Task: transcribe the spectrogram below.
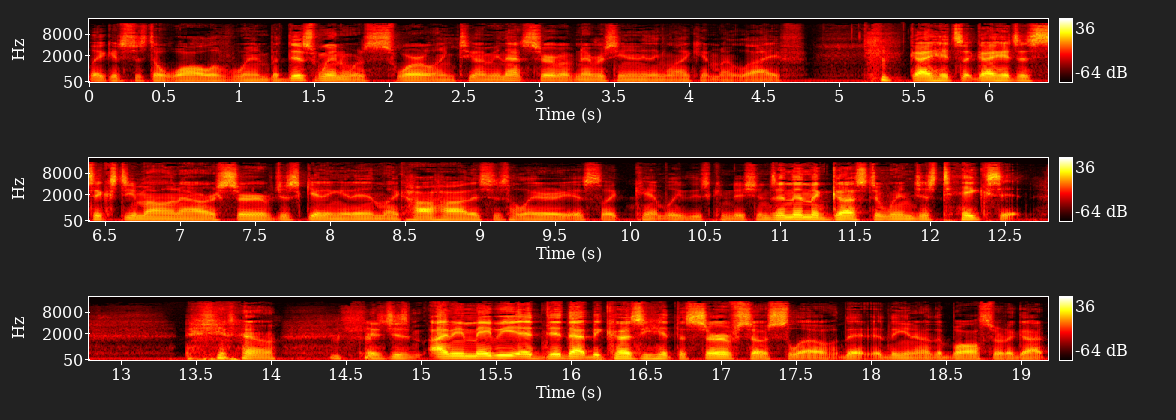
Like it's just a wall of wind. But this wind was swirling too. I mean, that serve I've never seen anything like it in my life. guy hits a guy hits a 60 mile an hour serve, just getting it in. Like, haha, this is hilarious. Like, can't believe these conditions. And then the gust of wind just takes it. you know, it's just. I mean, maybe it did that because he hit the serve so slow that you know the ball sort of got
